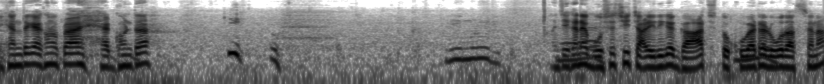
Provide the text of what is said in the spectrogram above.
এখান থেকে এখনও প্রায় এক ঘণ্টা। যেখানে বসেছি চারিদিকে গাছ তো খুব একটা রোদ আসছে না।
